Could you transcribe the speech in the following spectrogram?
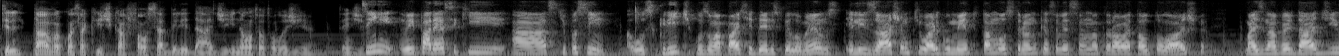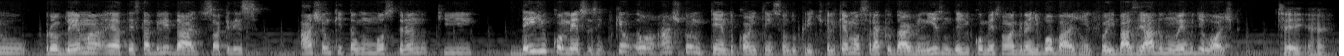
se ele tava com essa crítica à falseabilidade e não à tautologia, entende? Sim, me parece que as, tipo assim, os críticos, uma parte deles pelo menos, eles acham que o argumento tá mostrando que a seleção natural é tautológica, mas na verdade o problema é a testabilidade. Só que eles acham que estão mostrando que desde o começo, assim, porque eu, eu, acho que eu entendo qual a intenção do crítico. Ele quer mostrar que o darwinismo desde o começo é uma grande bobagem. Ele foi baseado num erro de lógica. Sei, aham. Uh -huh.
